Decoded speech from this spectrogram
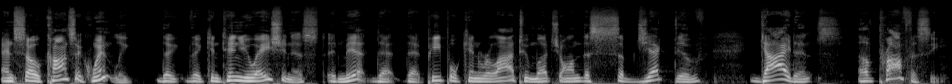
And so consequently, the, the continuationists admit that, that people can rely too much on the subjective guidance of prophecy.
